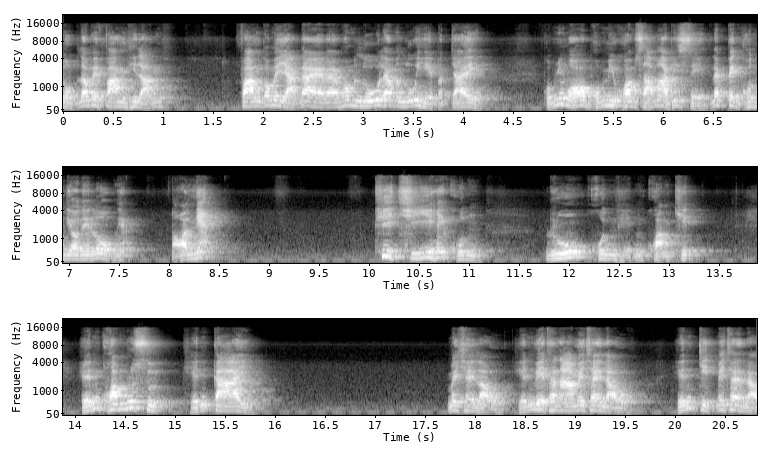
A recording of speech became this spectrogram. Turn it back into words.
จบแล้วไปฟังทีหลัง ฟังก็ไม่อยากได้อะไรเพราะมันรู้แล้วมันรู้เหตุปัจจัย ผมยังบอกว่าผมมีความสามารถพิเศษ และเป็นคนเดียวในโลกเนี่ยตอนเนี้ยที่ชี้ให้คุณรู้คุณเห็นความคิด เห็นความรู้สึกเห็นกาย ไม่ใช่เรา เห็นเวทนาไม่ใช่เรา เห็นจิตไม่ใช่เรา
